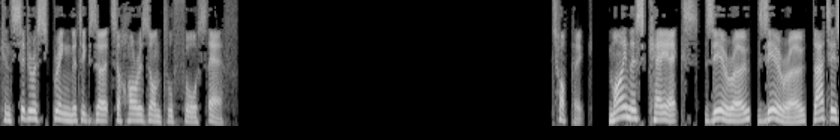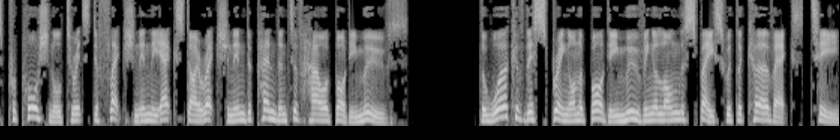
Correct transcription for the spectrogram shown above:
Consider a spring that exerts a horizontal force F. Topic: minus kx 0 0 that is proportional to its deflection in the x direction independent of how a body moves. The work of this spring on a body moving along the space with the curve x t.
